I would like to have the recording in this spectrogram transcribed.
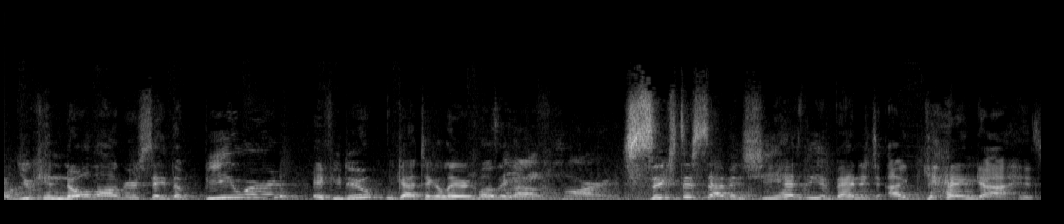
Now. You can no longer say the B word. If you do, you gotta take a layer of clothing off. hard. Six to seven, she has the advantage again, guys.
